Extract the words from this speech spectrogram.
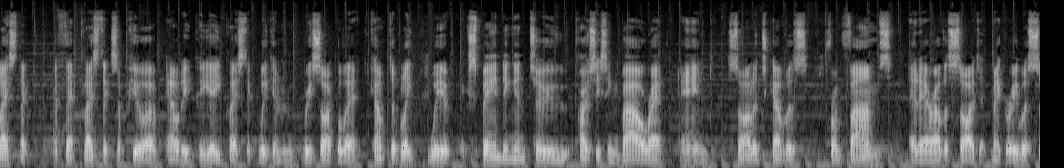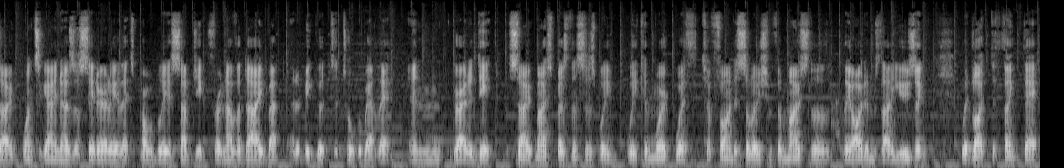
plastic if that plastic's a pure LDPE plastic, we can recycle that comfortably. We're expanding into processing bale wrap and silage covers from farms at our other site at Makarewa. So, once again, as I said earlier, that's probably a subject for another day, but it'd be good to talk about that in greater depth. So, most businesses we, we can work with to find a solution for most of the items they're using. We'd like to think that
